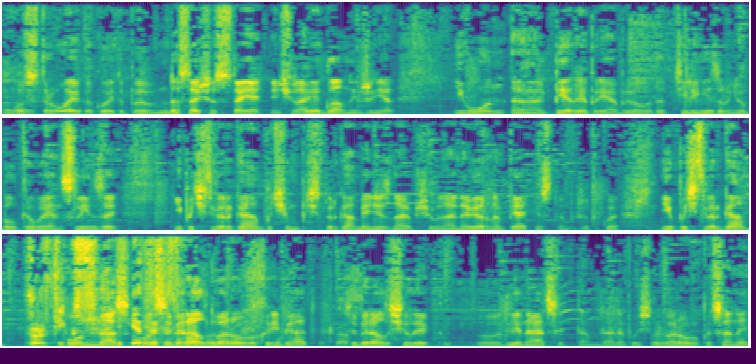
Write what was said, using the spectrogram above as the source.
угу. строя какой-то, ну, достаточно состоятельный человек, главный инженер. И он э, первый приобрел этот телевизор, у него был КВН с линзой, и по четвергам, почему по четвергам, я не знаю, почему, наверное, пятница, там, что такое. И по четвергам Журфикс. он нас, он собирал дворовых ребят, собирал человек 12, там, да, допустим, дворовые пацаны,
